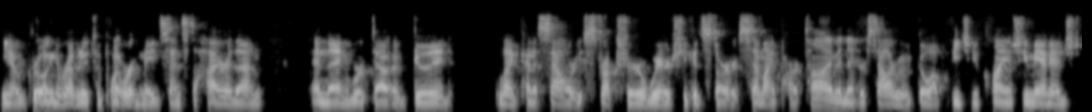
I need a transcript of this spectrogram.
you know, growing the revenue to a point where it made sense to hire them, and then worked out a good like kind of salary structure where she could start semi part time and then her salary would go up with each new client she managed.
